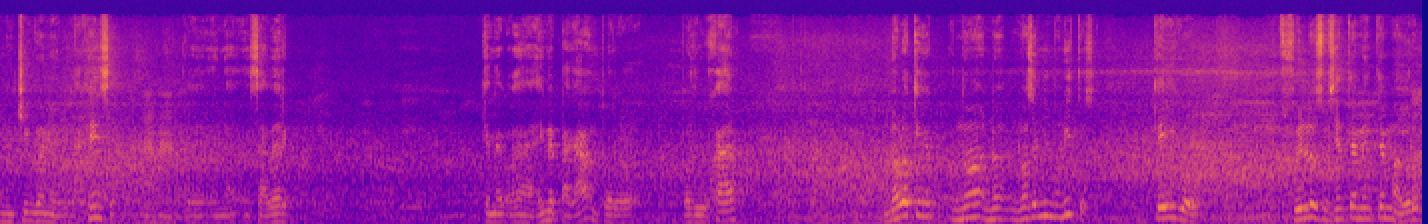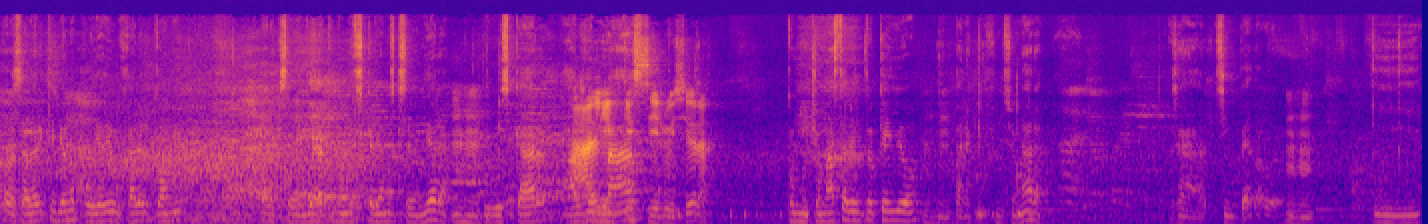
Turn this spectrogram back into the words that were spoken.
un chingo en el- la agencia, eh, en, la- en saber que me, o sea, ahí me pagaban por, por dibujar. No lo que no, no, no hacer mis monitos. ¿Qué digo? Fui lo suficientemente maduro para saber que yo no podía dibujar el cómic para que se vendiera como nosotros queríamos que se vendiera. Y buscar a A alguien, alguien que más sí lo hiciera. con mucho más talento que yo para que funcionara. O sea, sin pedo, güey. Y,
